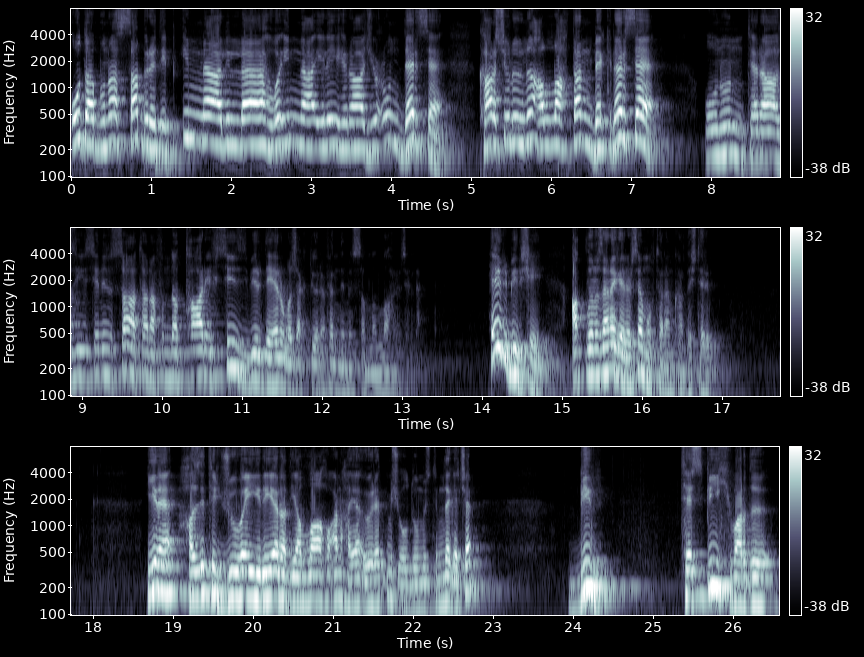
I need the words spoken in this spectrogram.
o da buna sabredip inna lillah ve inna ileyhi raciun derse, karşılığını Allah'tan beklerse, onun terazisinin sağ tarafında tarifsiz bir değer olacak diyor Efendimiz sallallahu aleyhi ve sellem. Her bir şey aklınıza ne gelirse muhterem kardeşlerim. Yine Hazreti Cüveyriye radıyallahu anhaya öğretmiş olduğu Müslim'de geçen bir tesbih vardı.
